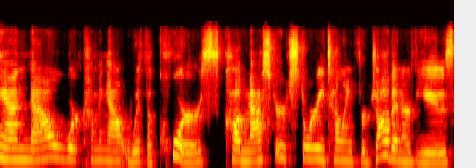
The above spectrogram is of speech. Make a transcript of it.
And now we're coming out with a course called Master Storytelling for Job Interviews,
